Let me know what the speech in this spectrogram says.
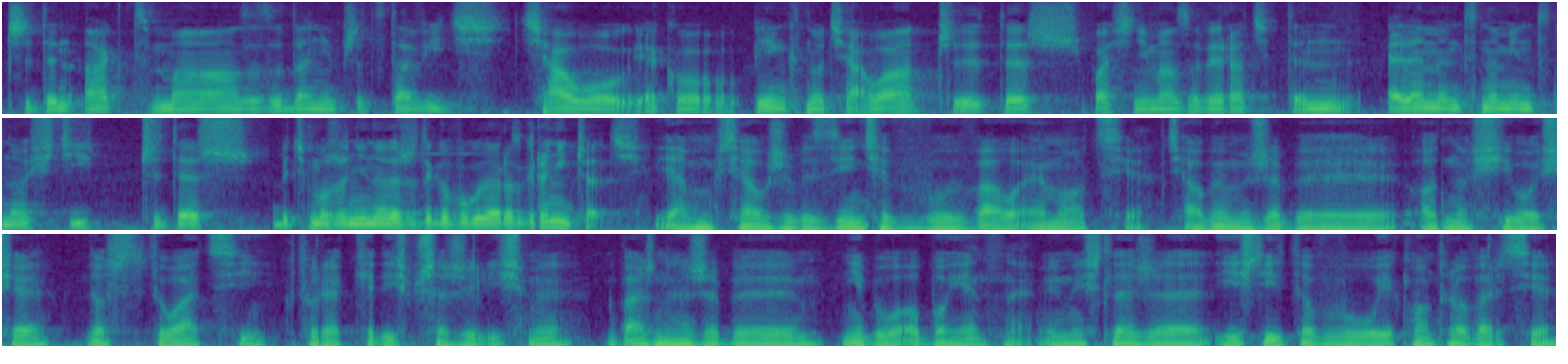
Czy ten akt ma za zadanie przedstawić ciało jako piękno ciała, czy też właśnie ma zawierać ten element namiętności, czy też być może nie należy tego w ogóle rozgraniczać? Ja bym chciał, żeby zdjęcie wywoływało emocje. Chciałbym, żeby odnosiło się do sytuacji, które kiedyś przeżyliśmy. Ważne, żeby nie było obojętne. I myślę, że jeśli to wywołuje kontrowersje,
